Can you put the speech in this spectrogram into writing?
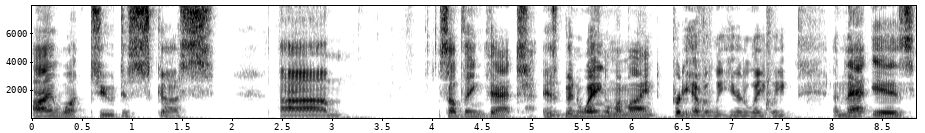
I want to discuss um, something that has been weighing on my mind pretty heavily here lately, and that is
